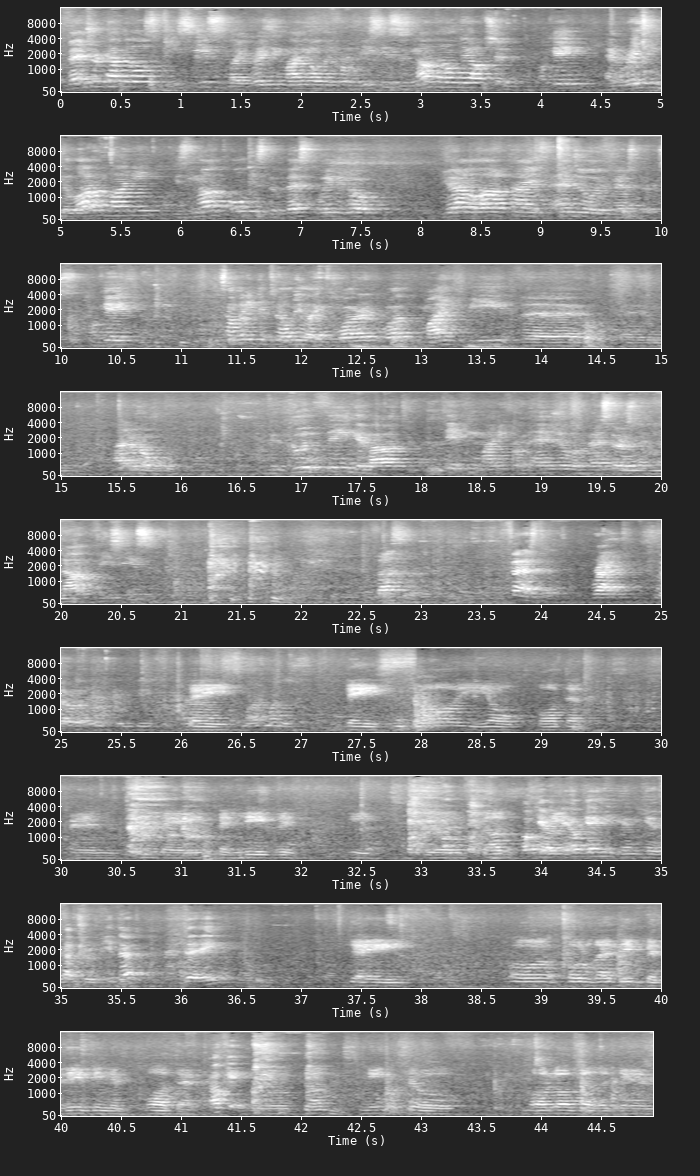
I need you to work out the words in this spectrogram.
Venture capitals, VCs, like raising money only from VCs is not the only option, okay? And raising a lot of money is not always the best way to go. You have a lot of times angel investors, okay? Somebody can tell me like what, what might be the, um, I don't know, the good thing about taking money from angel investors and not VCs? Faster. Faster, right, totally. They they saw your product and they believe in it. You don't Okay, okay, okay, you, you have to repeat that. They, They already believe in a product. okay, You don't need to all over again.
